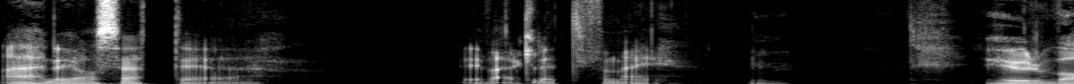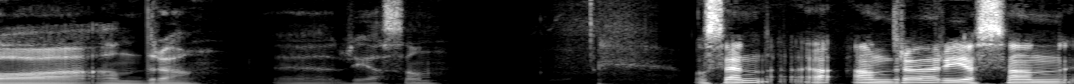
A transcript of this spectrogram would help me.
nej, det jag har sett, det, det är verkligt för mig. Mm. Hur var andra eh, resan? Och sen andra resan,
